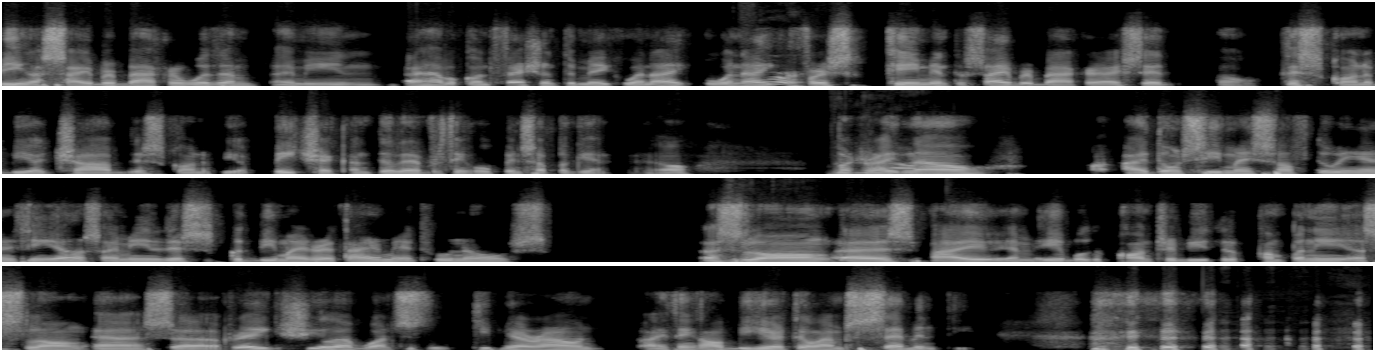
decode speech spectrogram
being a cyberbacker with them. I mean, I have a confession to make. When I when Sure. I first came into cyberbacker, I said, "Oh, this is gonna be a job. This is gonna be a paycheck until everything opens up again." You know. But right now, I- don't see myself doing anything else. I mean, this could be my retirement. Who knows? As long as I am able to contribute to the company, as long as uh, Craig Sheila wants to keep me around, I think I'll be here till I'm 70.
